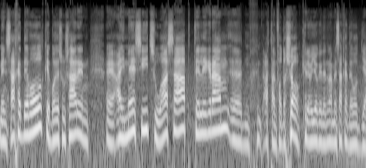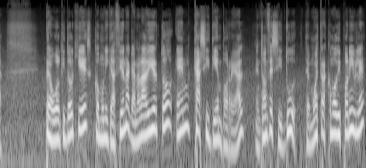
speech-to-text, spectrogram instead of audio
mensajes de voz que puedes usar en eh, iMessage, WhatsApp, Telegram, eh, hasta en Photoshop creo yo que tendrá mensajes de voz ya. Pero Walkie Talkie es comunicación a canal abierto en casi tiempo real. Entonces, si tú te muestras como disponible,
